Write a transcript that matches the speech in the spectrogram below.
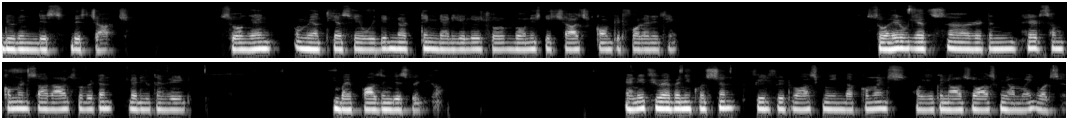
during this discharge. So again, Umayyatia say we did not think that yellowish or brownish discharge counted for anything. So here we have uh, written, here some comments are also written that you can read by pausing this video. And if you have any question, feel free to ask me in the comments or you can also ask me on my WhatsApp.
